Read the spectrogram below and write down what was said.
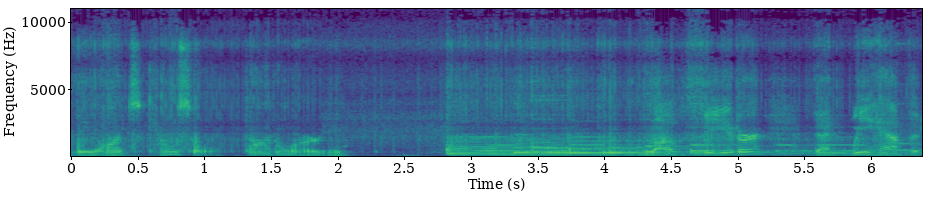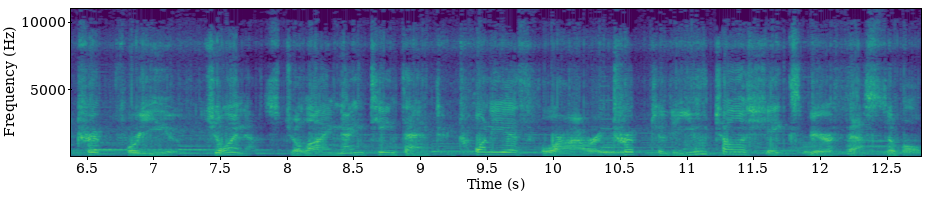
theartscouncil.org. Love theater? Then we have the trip for you. Join us July 19th and 20th for our trip to the Utah Shakespeare Festival.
